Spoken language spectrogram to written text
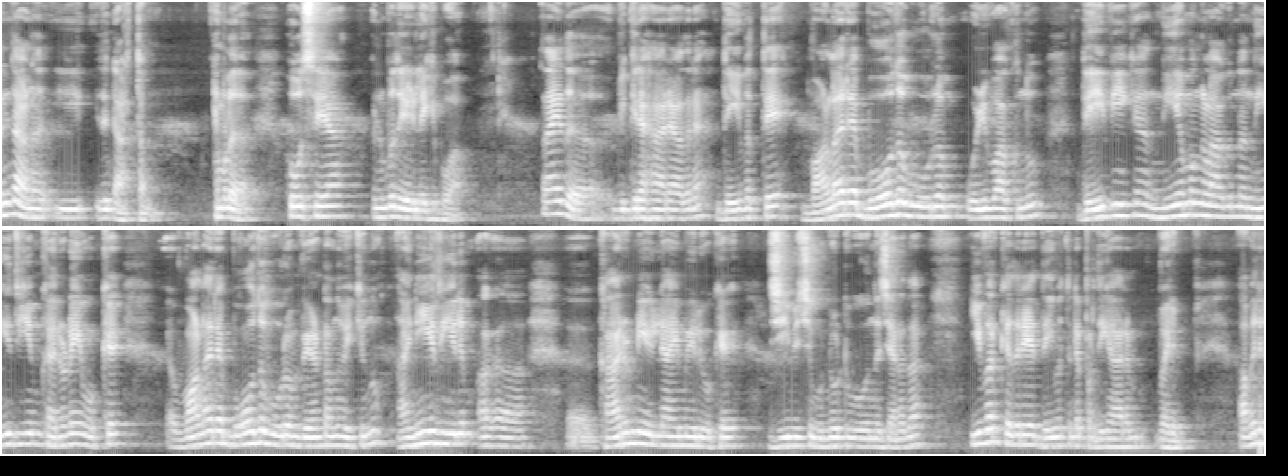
എന്താണ് ഈ ഇതിന്റെ അർത്ഥം? നമ്മൾ ഹോസിയ ഒൻപത് ഏഴിലേക്ക് പോവാം. അതായത് വിഗ്രഹാരാധന ദൈവത്തെ വളരെ ബോധപൂർവം ഒഴിവാക്കുന്നു. ദൈവിക നിയമങ്ങളാകുന്ന നീതിയും കരുണയും ഒക്കെ വളരെ ബോധപൂർവം വേണ്ടെന്ന് വയ്ക്കുന്നു. അനീതിയിലും കാരുണ്യമില്ലായ്മയിലും ഒക്കെ ജീവിച്ച് മുന്നോട്ട് പോകുന്ന ജനത ഇവർക്കെതിരെ ദൈവത്തിന്റെ പ്രതികാരം വരും. അവർ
